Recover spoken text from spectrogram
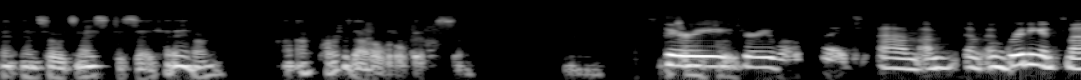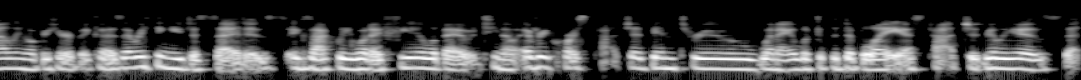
and, and so it's nice to say, hey, I'm I'm part of that a little bit. So very very well said um, I'm, I'm grinning and smiling over here because everything you just said is exactly what i feel about you know every course patch i've been through. When i look at the AAS patch it really is that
